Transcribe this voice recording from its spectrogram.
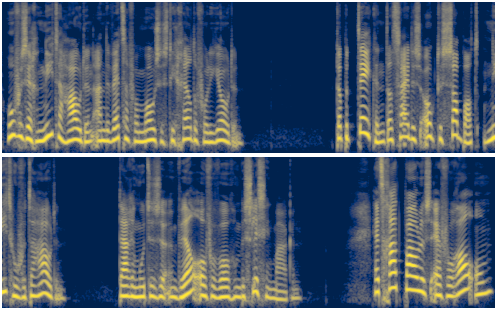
hoeven zich niet te houden aan de wetten van Mozes die gelden voor de Joden. Dat betekent dat zij dus ook de sabbat niet hoeven te houden. Daarin moeten ze een weloverwogen beslissing maken. Het gaat Paulus er vooral om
